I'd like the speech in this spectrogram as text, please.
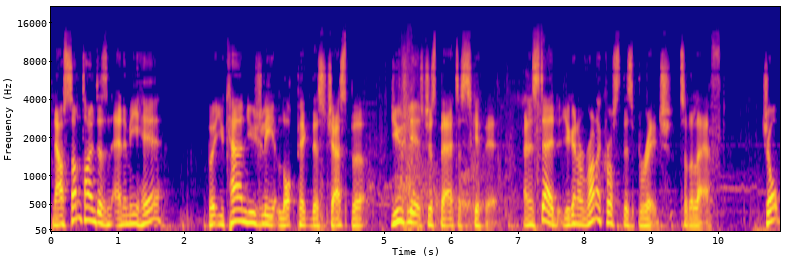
Now, sometimes there's an enemy here, but you can usually lockpick this chest, but usually it's just better to skip it. And instead, you're going to run across this bridge to the left, jump,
